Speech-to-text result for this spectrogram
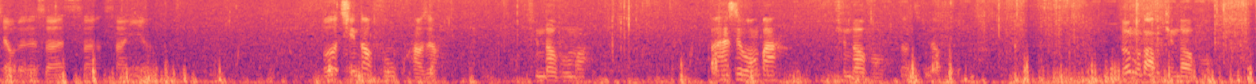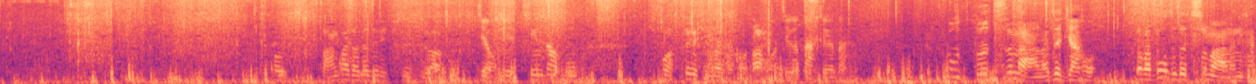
小的那啥啥啥鱼啊？哦，清道夫好像。清道夫吗？啊，还是王八？清道夫。啊，清道夫。这么大的清道夫。哦，三块都在这里吃是吧？剿灭清道夫。哇，这个清道夫好大！哇，这个大，这个大。肚子都吃满了，这家伙，都把肚子都吃满了，你看。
